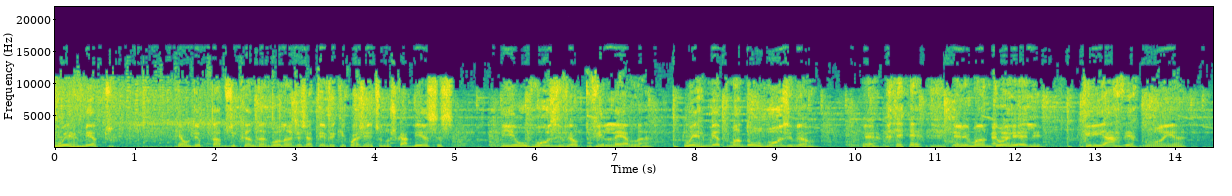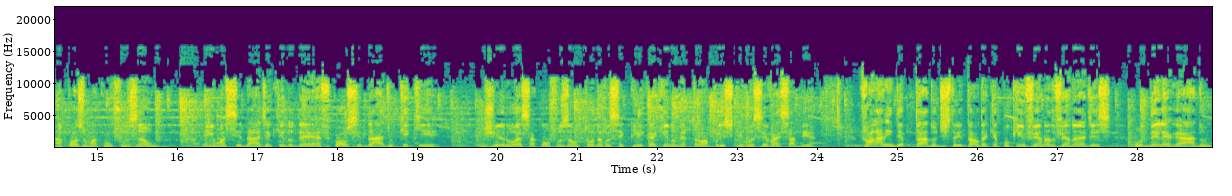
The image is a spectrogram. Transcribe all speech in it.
O Hermeto, que é um deputado de Candangolândia, já esteve aqui com a gente nos cabeças. E o Roosevelt Vilela. O Hermeto mandou o Roosevelt. É. ele mandou ele criar vergonha após uma confusão em uma cidade aqui do DF. Qual cidade? O que que gerou essa confusão toda? Você clica aqui no Metrópolis que você vai saber. Falar em deputado distrital, daqui a pouquinho Fernando Fernandes, o delegado,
